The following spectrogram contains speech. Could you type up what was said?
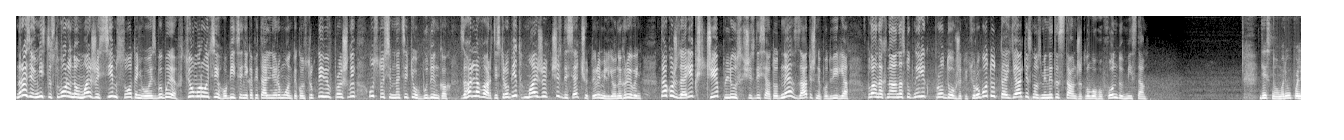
Наразі в місті створено майже сім сотень ОСББ. В цьому році обіцяні капітальні ремонти конструктивів пройшли у 117 будинках. Загальна вартість робіт майже 64 мільйони гривень. Також за рік ще плюс 61 затишне подвір'я. В планах на наступний рік продовжити цю роботу та якісно змінити стан житлового фонду міста. Дійсно, Маріуполь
